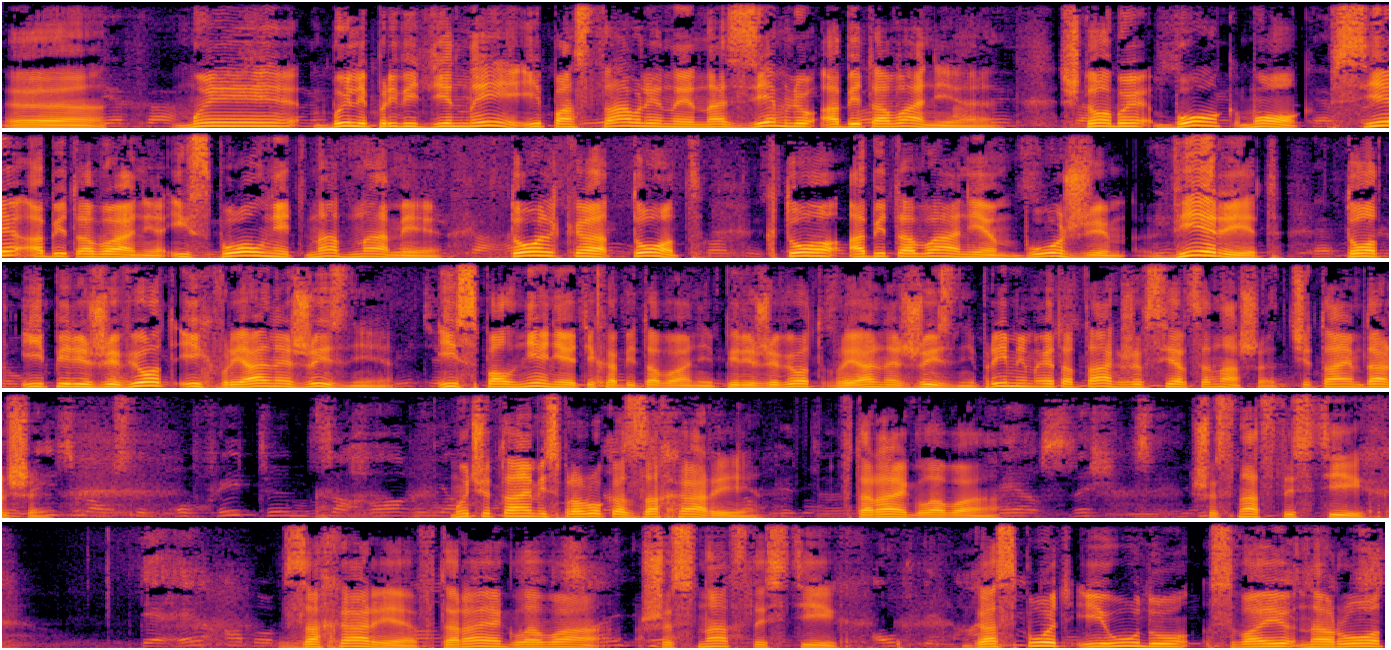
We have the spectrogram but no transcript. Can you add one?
э, мы были приведены и поставлены на землю обетования чтобы Бог мог все обетования исполнить над нами. Только тот, кто обетованием Божьим верит, тот и переживет их в реальной жизни. Исполнение этих обетований переживет в реальной жизни. Примем это также в сердце наше. Читаем дальше. Мы читаем из пророка Захарии, вторая глава, 16 стих. Захария, 2 глава, 16 стих. Господь Иуду, свой народ,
